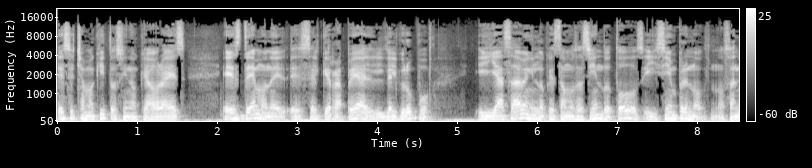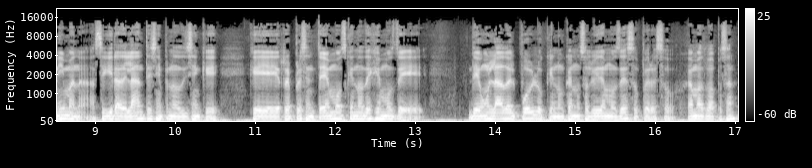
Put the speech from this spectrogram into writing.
ese chamaquito, sino que ahora es, es Demon, es el que rapea, el del grupo y ya saben lo que estamos haciendo todos y siempre nos, nos animan a seguir adelante, siempre nos dicen que, que representemos, que no dejemos de, de un lado el pueblo, que nunca nos olvidemos de eso, pero eso jamás va a pasar.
